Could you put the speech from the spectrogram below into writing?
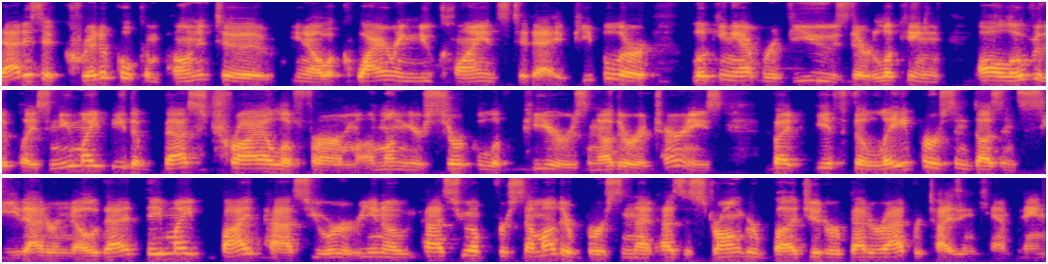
that is a critical component to you know acquiring new clients today people are looking at reviews they're looking all over the place and you might be the best trial of firm among your circle of peers and other attorneys but if the layperson doesn't see that or know that they might bypass you or you know pass you up for some other person that has a stronger budget or better advertising campaign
